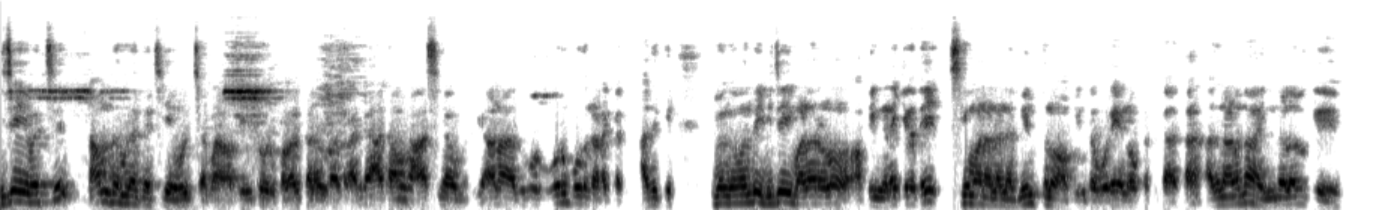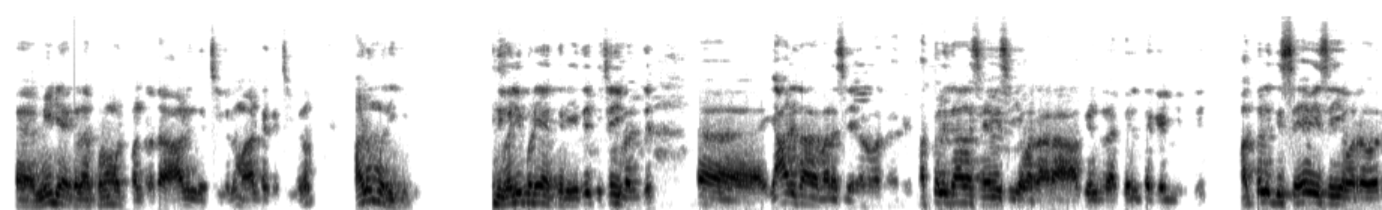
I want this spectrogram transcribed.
விஜயை வச்சு நாம் தமிழர் கட்சியை ஒழிச்சிடலாம் அப்படின்ட்டு ஒரு பகல் கனவு வாழ்றாங்க அது அவங்க ஆசையாகவும் இருக்கு. ஆனா அது ஒரு ஒருபோதும் நடக்காது. அதுக்கு இவங்க வந்து விஜய் வளரணும் அப்படின்னு நினைக்கிறதே சீமான அண்ணனை வீழ்த்தணும் அப்படின்ற ஒரே நோக்கத்துக்காக தான். அதனாலதான் இந்த அளவுக்கு மீடியாக்களை ப்ரொமோட் பண்றதை ஆளுங்கட்சிகளும் ஆண்ட கட்சிகளும் அனுமதிக்குது. இது வெளிப்படையா தெரியுது. விஜய் வந்து யாருக்காக வேலை செய்ய வர்றாரு? மக்களுக்காக சேவை செய்ய வர்றாரா? அப்படின்ற பெருத்த கேள்வி இருக்கு. மக்களுக்கு சேவை செய்ய வர்றவர்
